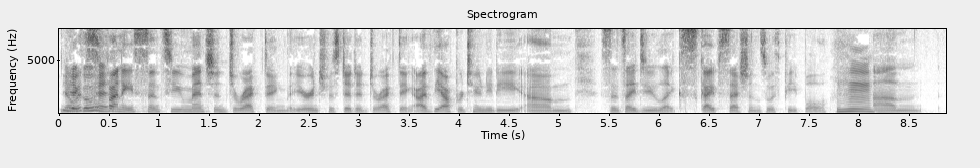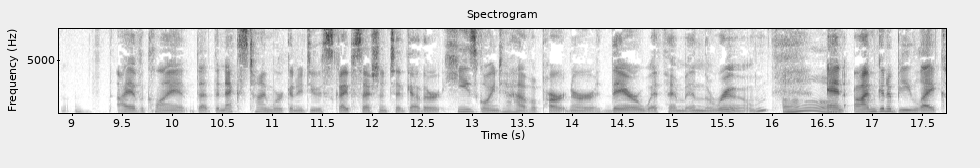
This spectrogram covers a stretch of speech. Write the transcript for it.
No, Yeah, it's funny since you mentioned directing that you're interested in directing. I have the opportunity um, since I do like Skype sessions with people. Mm-hmm. Um, I have a client that the next time we're going to do a Skype session together, he's going to have a partner there with him in the room. Oh. And I'm going to be like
